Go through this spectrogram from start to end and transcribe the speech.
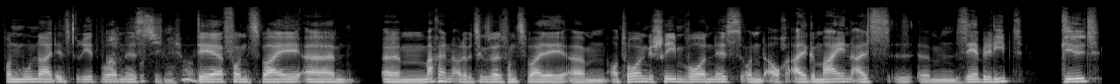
von Moon Knight inspiriert worden Ach, ist, nicht. der von zwei ähm, ähm, Machern oder beziehungsweise von zwei ähm, Autoren geschrieben worden ist und auch allgemein als ähm, sehr beliebt gilt.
